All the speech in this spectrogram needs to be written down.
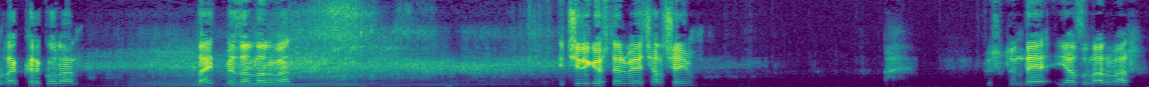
Burada kırık olan light mezarları var. İçini göstermeye çalışayım. Üstünde yazılar var.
